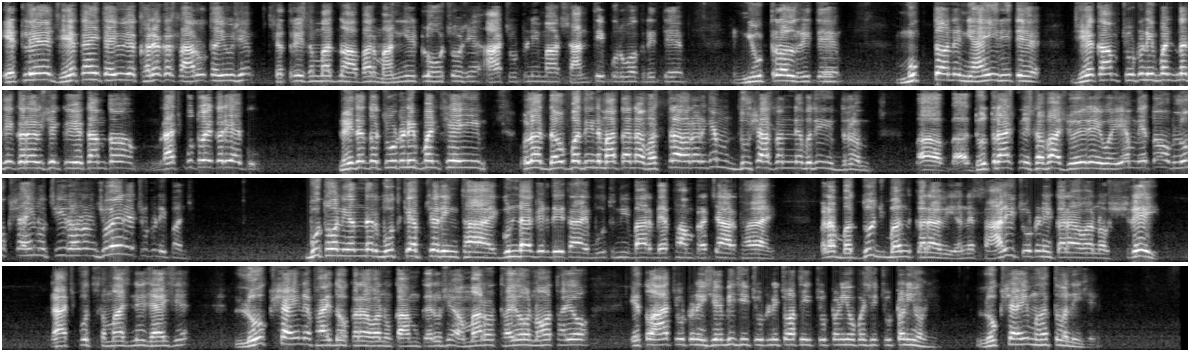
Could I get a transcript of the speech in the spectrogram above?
એટલે જે કઈ થયું એ ખરેખર સારું થયું છે. ક્ષત્રિય સમાજનો આભાર માનીએ એટલો ઓછો છે. આ ચૂંટણીમાં શાંતિપૂર્વક રીતે, ન્યુટ્રલ રીતે મુક્ત અને ન્યાયી રીતે જે કામ ચૂંટણી પંચ નથી કરાવી શક્યું એ કામ તો રાજપૂતોએ કરી આપ્યું. નહીં તો ચૂંટણી પંચ છે એ ઓલા દ્રૌપદી માતાના વસ્ત્રહરણ કેમ દુશાસન ને બધી ધૃતરાષ્ટ્રની સભા જોઈ રહી હોય? એમ એ તો લોકશાહીનું ચીરહરણ જોઈ રહે ચૂંટણી પંચ. બૂથોની અંદર બૂથ કેપ્ચરિંગ થાય, ગુંડાગીર્દી થાય, બૂથની બહાર બેફામ પ્રચાર થાય. પણ આ બધું જ બંધ કરાવી અને સારી ચૂંટણી કરાવવાનો શ્રેય રાજપૂત સમાજને જાય છે. લોકશાહીને ફાયદો કરાવવાનું કામ કર્યું છે. અમારો થયો, ન થયો, એ તો આ ચૂંટણી છે, બીજી ચૂંટણી, ચોથી ચૂંટણીઓ, પછી ચૂંટણીઓ છે. લોકશાહી મહત્વની છે.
